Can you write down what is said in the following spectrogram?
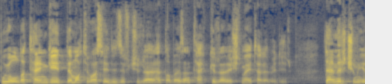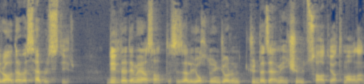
bu yolda tənqid, demotivasiya edici fikirlər, hətta bəzən təhqirlər eşitməyi tələb edir. Dəmir kimi iradə və səbr istəyir. Dildə demək asandır. Siz hələ yoxlayın, görün gündə cəmi 2-3 saat yatmaqla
